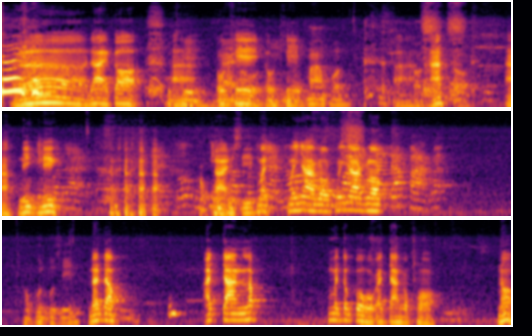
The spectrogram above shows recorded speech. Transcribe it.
ได้เออได้ก็โออ่าเคโอเคโอเคมาอำพลอ่าต่ออะต่ออะนิ่งนิ่งขอบคุณใช่ปู่ศรีไม่ไม่ยากหรอกไม่ยากหรอกรับปากแล้วขอบคุณปู่ศรีระดับอาจารย์รับ ไม่ต้องโกหกอาจารย์ก็พอเนาะ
